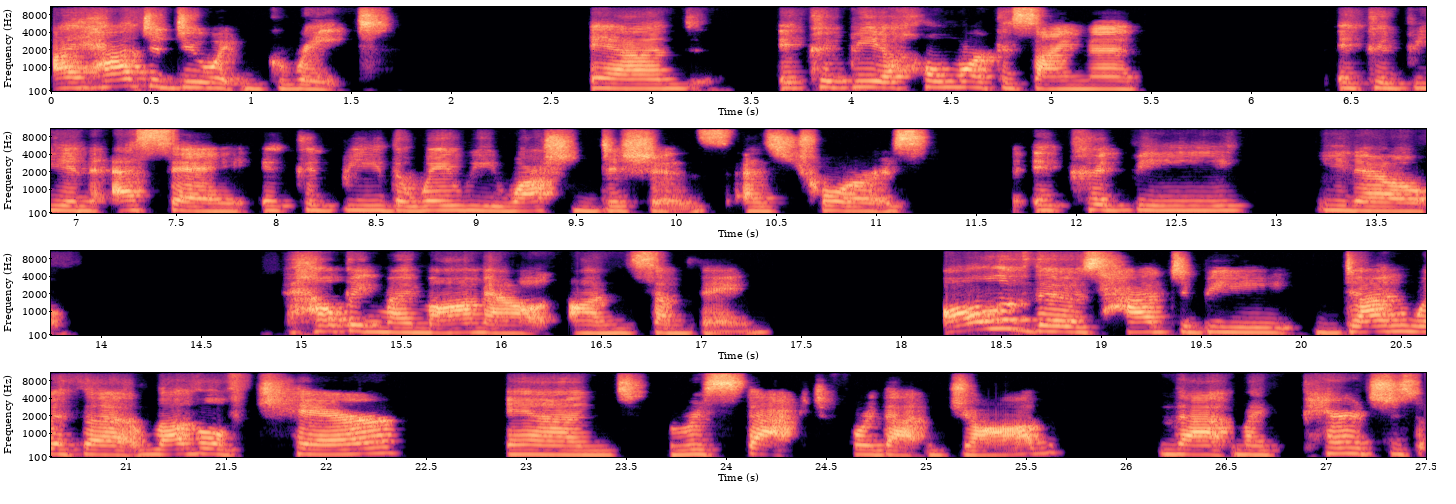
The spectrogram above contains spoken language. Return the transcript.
I had to do it great. And it could be a homework assignment. It could be an essay. It could be the way we wash dishes as chores. It could be, you know, helping my mom out on something. All of those had to be done with a level of care and respect for that job that my parents just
